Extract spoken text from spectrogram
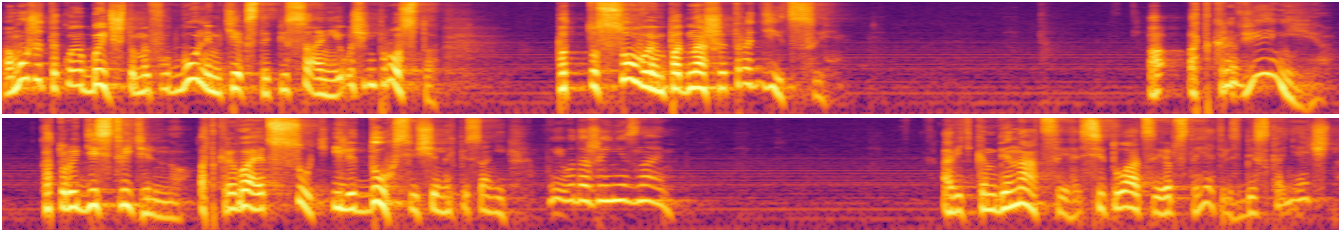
А может такое быть, что мы футболим тексты Писаний очень просто, подтусовываем под наши традиции. А откровение, которое действительно открывает суть или дух священных Писаний, мы его даже и не знаем. А ведь комбинация ситуаций и обстоятельств бесконечна.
